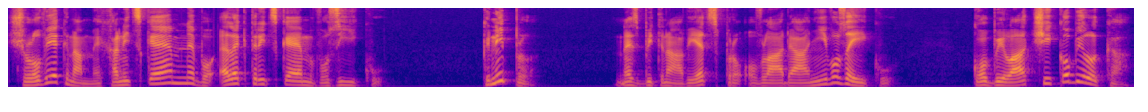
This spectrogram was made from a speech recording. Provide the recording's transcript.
člověk na mechanickém nebo elektrickém vozíku. Knipl, nezbytná věc pro ovládání vozejku. Kobila či kobylka,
